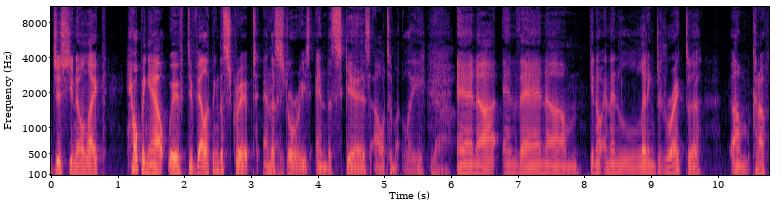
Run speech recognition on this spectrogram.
just you know like helping out with developing the script and the stories and the scares ultimately. Yeah. And uh, and then um, you know and then letting the director um, kind of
